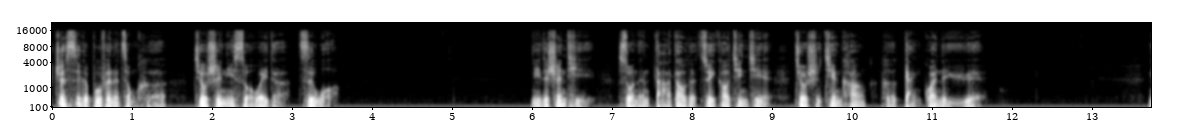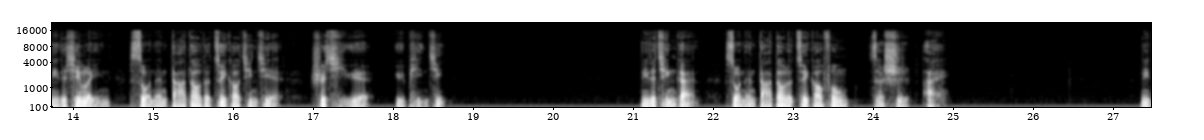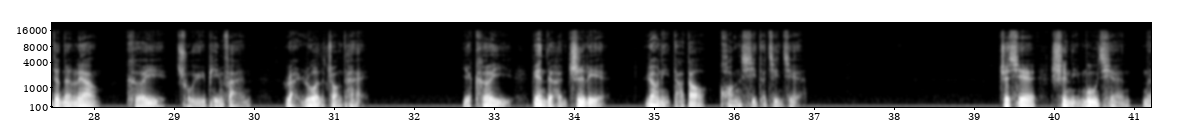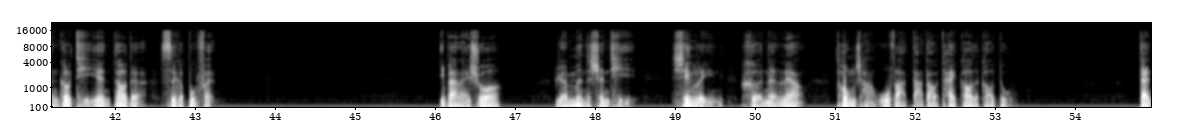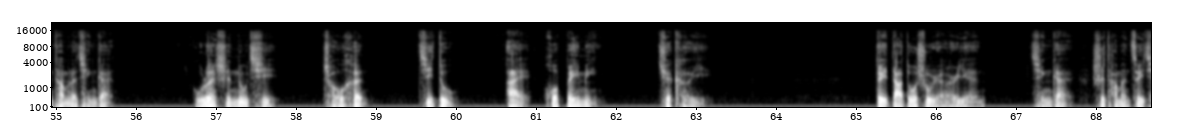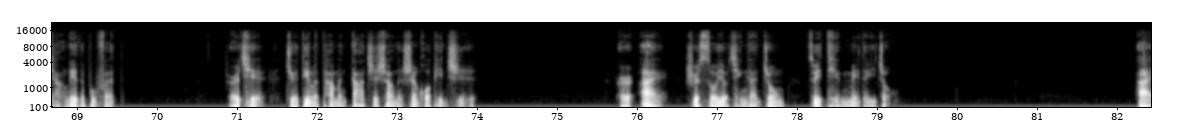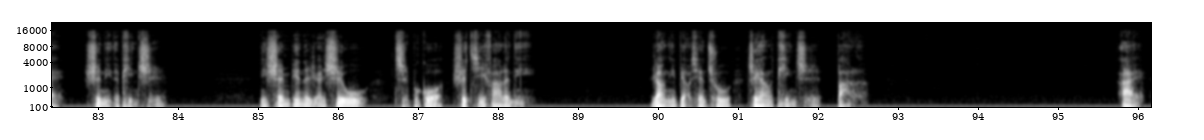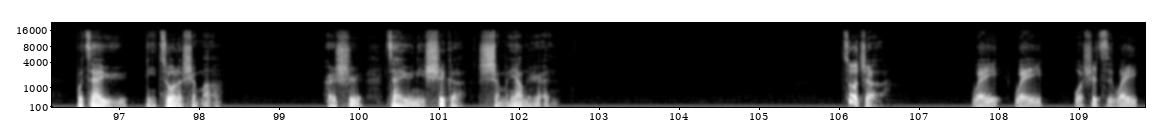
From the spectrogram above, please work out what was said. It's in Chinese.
这四个部分的总和，就是你所谓的自我。你的身体所能达到的最高境界，就是健康和感官的愉悦；你的心灵所能达到的最高境界，是喜悦与平静；你的情感所能达到的最高峰，则是爱；你的能量可以处于平凡、软弱的状态，也可以变得很炽烈，让你达到狂喜的境界。这些是你目前能够体验到的四个部分。一般来说，人们的身体、心灵和能量通常无法达到太高的高度，但他们的情感，无论是怒气、仇恨、嫉妒、爱或悲悯，却可以。对大多数人而言，情感是他们最强烈的部分，而且决定了他们大致上的生活品质。而爱是所有情感中最甜美的一种。爱是你的品质，你身边的人事物只不过是激发了你，让你表现出这样的品质罢了。爱不在于你做了什么，而是在于你是个什么样的人。作者：喂喂，我是紫薇。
